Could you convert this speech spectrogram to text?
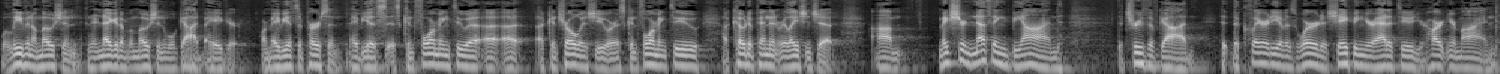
will leave an emotion, and a negative emotion will guide behavior. Or maybe it's a person. Maybe it's, it's conforming to a, a, a, control issue, or it's conforming to a codependent relationship. Um, Make sure nothing beyond the truth of God, the clarity of His Word, is shaping your attitude, your heart, and your mind.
